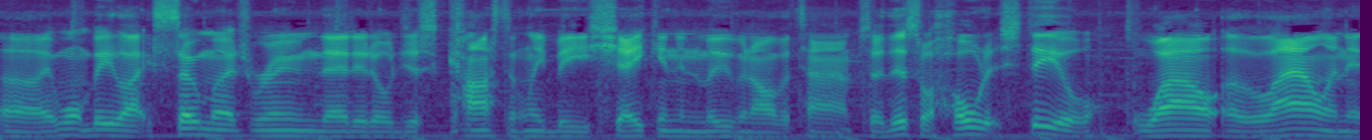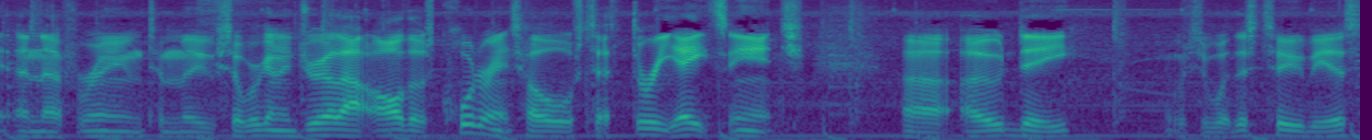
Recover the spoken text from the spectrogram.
Uh, it won't be like so much room that it'll just constantly be shaking and moving all the time. So this will hold it still while allowing it enough room to move. So we're going to drill out all those quarter inch holes to 3 8 inch uh, OD, which is what this tube is,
